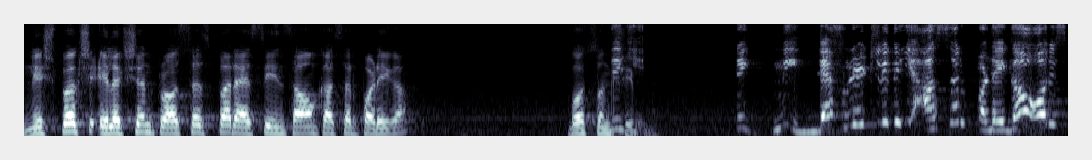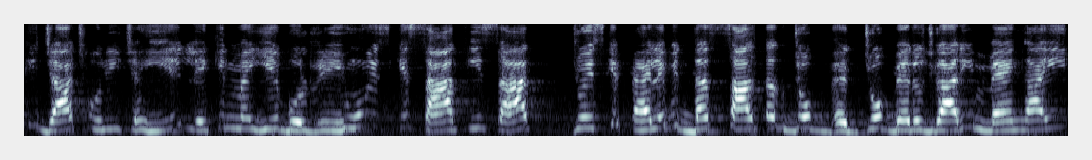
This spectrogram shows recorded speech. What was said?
निष्पक्ष इलेक्शन प्रोसेस पर ऐसे हिंसाओं का असर पड़ेगा? बहुत संक्षिप्त में। नहीं डेफिनेटली देखिए असर पड़ेगा और इसकी जाँच होनी चाहिए लेकिन मैं ये बोल रही हूँ इसके साथ ही साथ जो इसके पहले भी दस साल तक जो जो बेरोजगारी महँगाई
